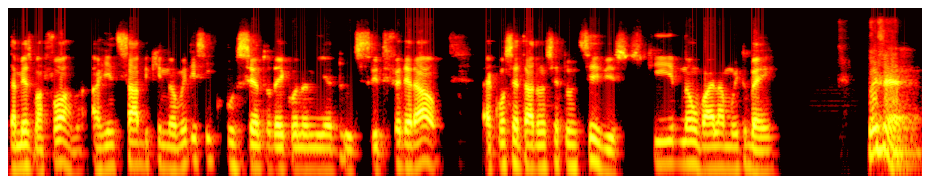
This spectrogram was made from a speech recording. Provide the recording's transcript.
Da mesma forma, a gente sabe que 95% da economia do Distrito Federal é concentrada no setor de serviços, que não vai lá muito bem. Pois é,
